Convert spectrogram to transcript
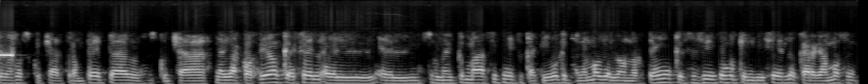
tú vas a escuchar trompeta, vas a escuchar el acordeón, que es el, el, instrumento más significativo que tenemos de lo norteño, que ese sí como quien dice lo cargamos en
